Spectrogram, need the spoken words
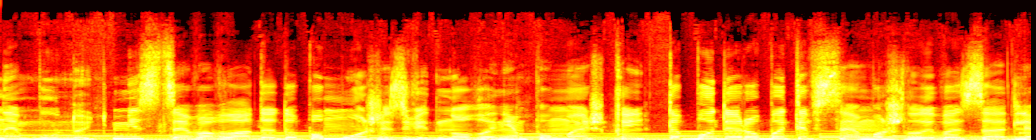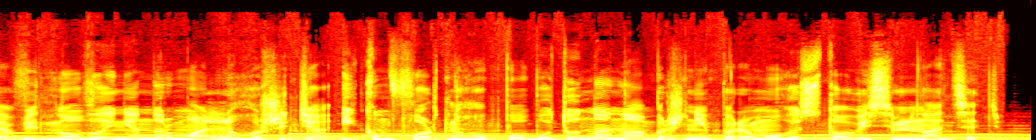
не будуть. Місцева влада допоможе з відновленням помешкань та буде робити все можливе задля відновлення нормального життя і комфортного побуту на набережній перемоги 118.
